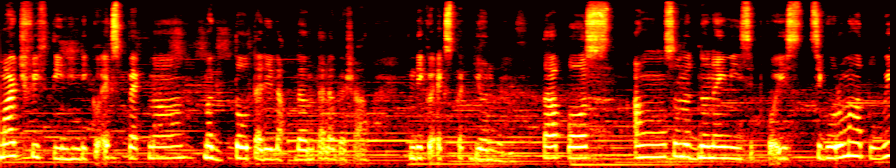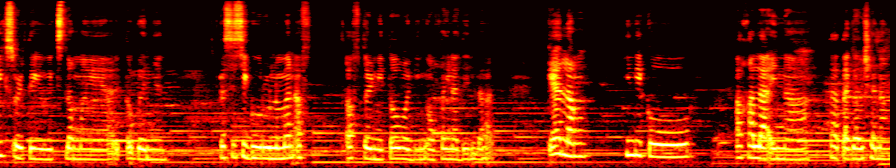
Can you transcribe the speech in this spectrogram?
March 15, hindi ko expect na mag-totally lockdown talaga siya. Hindi ko expect yun. Tapos, ang sunod no na inisip ko is, siguro mga 2 weeks or 3 weeks lang mangyayari to ganyan. Kasi siguro naman af- after nito, maging okay na din lahat. Kaya lang, hindi ko akalain na tatagal siya ng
